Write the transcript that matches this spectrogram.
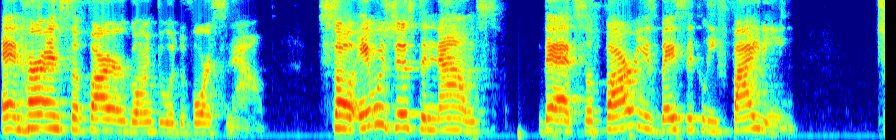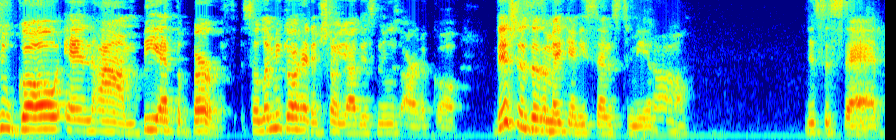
and her and Safaree are going through a divorce now. So it was just announced that Safaree is basically fighting to go and um, be at the birth. So let me go ahead and show y'all this news article. This just doesn't make any sense to me at all. This is sad.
